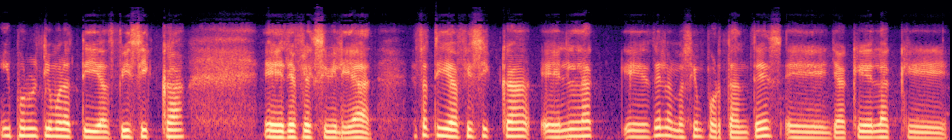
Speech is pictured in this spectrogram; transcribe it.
Y por último, la actividad física eh, de flexibilidad. Esta actividad física es, la, es de las más importantes, eh, ya que es la que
